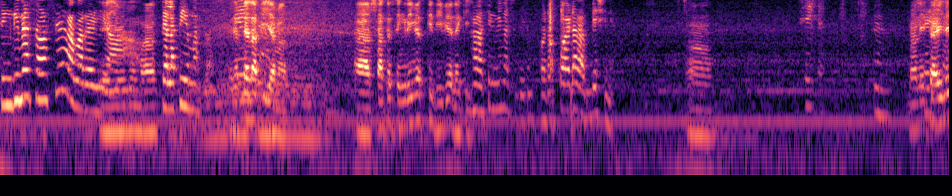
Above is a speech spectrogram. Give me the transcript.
চিংড়ি মাছও আছে আবার এই মাছ। তেলাপিয়া মাছও আছে। এটা তেলাপিয়া মাছ। আর সাথে চিংড়ি মাছ কি দিবে নাকি? হ্যাঁ চিংড়ি মাছও দিলাম কয়টা কয়টা বেশি না আহ, হুম। মানে তাইলে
